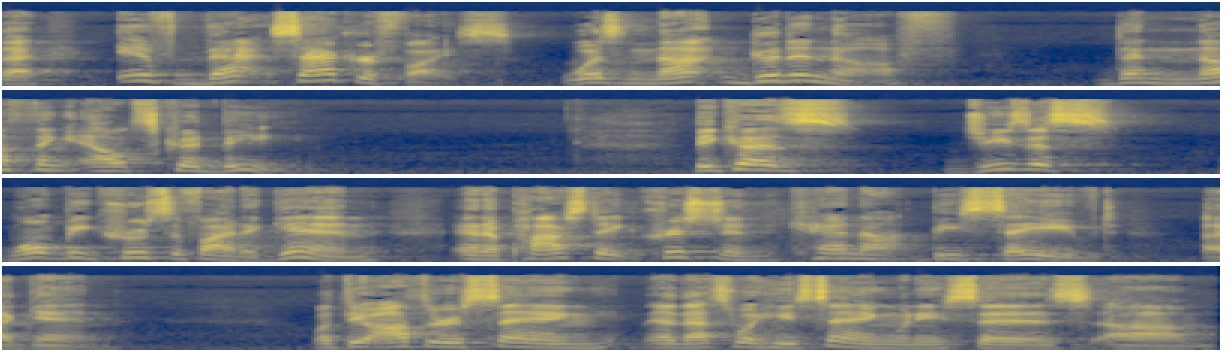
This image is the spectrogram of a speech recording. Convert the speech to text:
that if that sacrifice was not good enough, then nothing else could be. Because Jesus won't be crucified again, an apostate Christian cannot be saved again. What the author is saying, that's what he's saying when he says, um,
